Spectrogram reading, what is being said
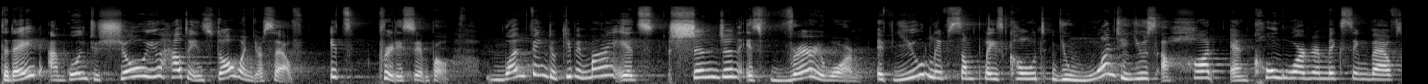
Today I'm going to show you how to install one yourself. It's pretty simple. One thing to keep in mind is Shenzhen is very warm. If you live someplace cold, you want to use a hot and cold water mixing valve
